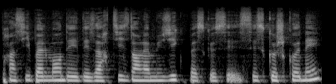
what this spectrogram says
principalement des, des artistes dans la musique parce que c'est ce que je connais.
